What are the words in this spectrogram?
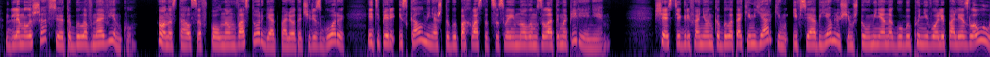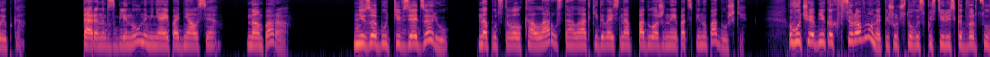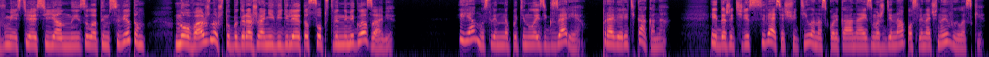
Для малыша все это было в новинку. Он остался в полном восторге от полета через горы и теперь искал меня, чтобы похвастаться своим новым золотым оперением. Счастье грифонёнка было таким ярким и всеобъемлющим, что у меня на губы поневоле полезла улыбка. Тарен взглянул на меня и поднялся. «Нам пора». «Не забудьте взять Зарю», — напутствовал Каллар, устало откидываясь на подложенные под спину подушки. «В учебниках все равно напишут, что вы спустились ко дворцу вместе осиянные золотым светом, но важно, чтобы горожане видели это собственными глазами. Я мысленно потянулась к Заре, проверить, как она. И даже через связь ощутила, насколько она измождена после ночной вылазки.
